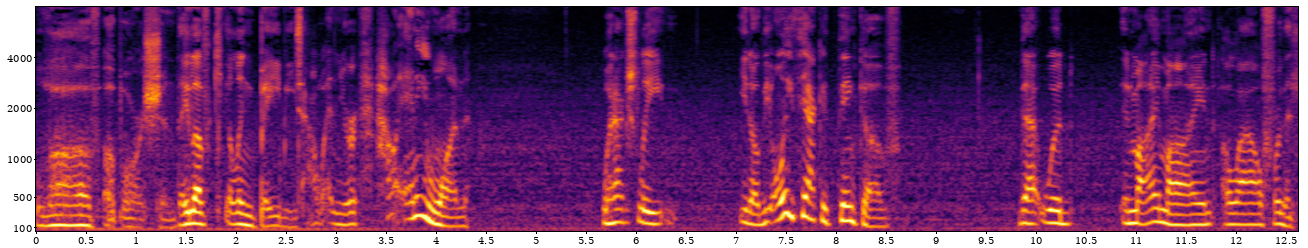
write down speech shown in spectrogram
love abortion. They love killing babies. How and you're how anyone would actually, you know, the only thing I could think of that would, in my mind, allow for the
